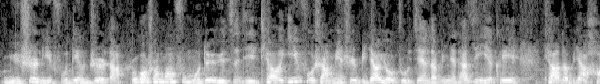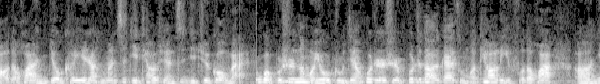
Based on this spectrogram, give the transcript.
女士礼服定制的。如果双方父母对于自己挑衣服上面是比较有主见的，并且他自己也可以挑的比较好的话，你就可以让他们自己挑选，自己去购买。如果不是那么有主见，或者是不知道该怎么挑礼服的话，呃，你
